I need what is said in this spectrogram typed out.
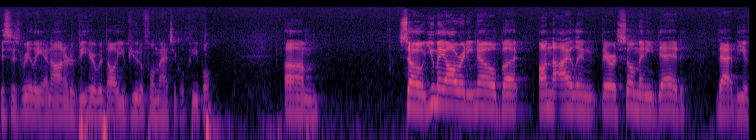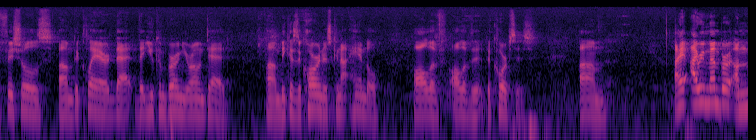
This is really an honor to be here with all you beautiful, magical people. Um, so, you may already know, but on the island, there are so many dead that the officials um, declared that, that you can burn your own dead um, because the coroners cannot handle all of, all of the, the corpses. Um, I, I remember a,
